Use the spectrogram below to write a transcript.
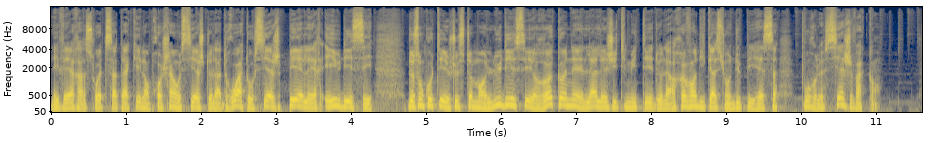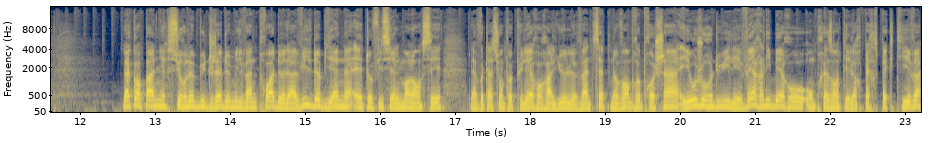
Les Verts souhaitent s'attaquer l'an prochain au siège de la droite, au siège PLR et UDC. De son côté, justement, l'UDC reconnaît la légitimité de la revendication du PS pour le siège vacant. La campagne sur le budget 2023 de la ville de Bienne est officiellement lancée. La votation populaire aura lieu le 27 novembre prochain et aujourd'hui les Verts libéraux ont présenté leurs perspectives.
